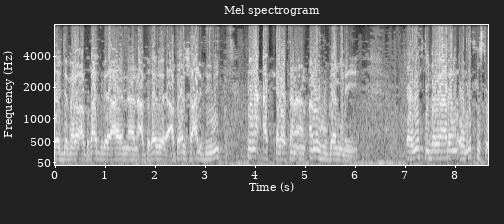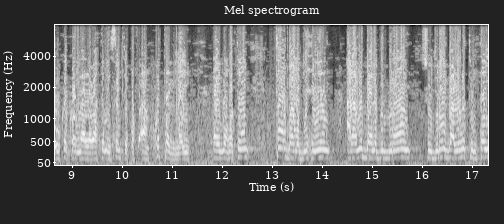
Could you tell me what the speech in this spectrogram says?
ee jenaraal cabdiqaadir cabdiqaadir shacali diini dhinaca kaleetana aan anugu hogaaminayay oo wafdi ballaaran oo mid kasta uu ka koobnaa labaatan iyo santii qof aan ku tagnay ay noqotay tiir baa la bixiyey calaamad baa la burburiyey soo jireen baa lagu tuntay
